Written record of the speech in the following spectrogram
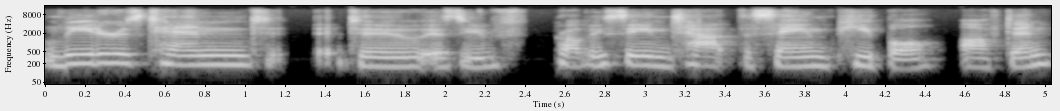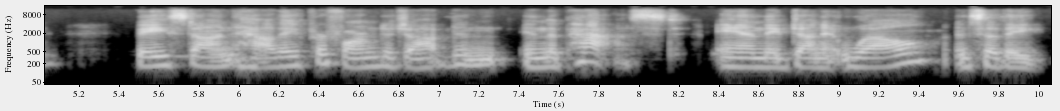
leaders tend to, as you've probably seen, tap the same people often based on how they've performed a job in, in the past. And they've done it well. And so they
